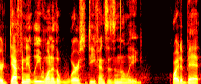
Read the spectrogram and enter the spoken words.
They're definitely one of the worst defenses in the league, quite a bit.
